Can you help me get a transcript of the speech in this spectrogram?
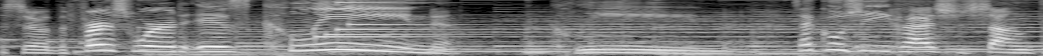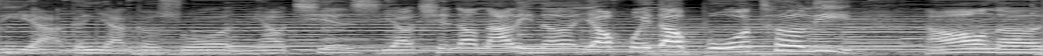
So the first word is clean. Clean，在故事一开始，上帝啊跟雅各说：“你要迁徙，要迁到哪里呢？要回到伯特利。”然后呢，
